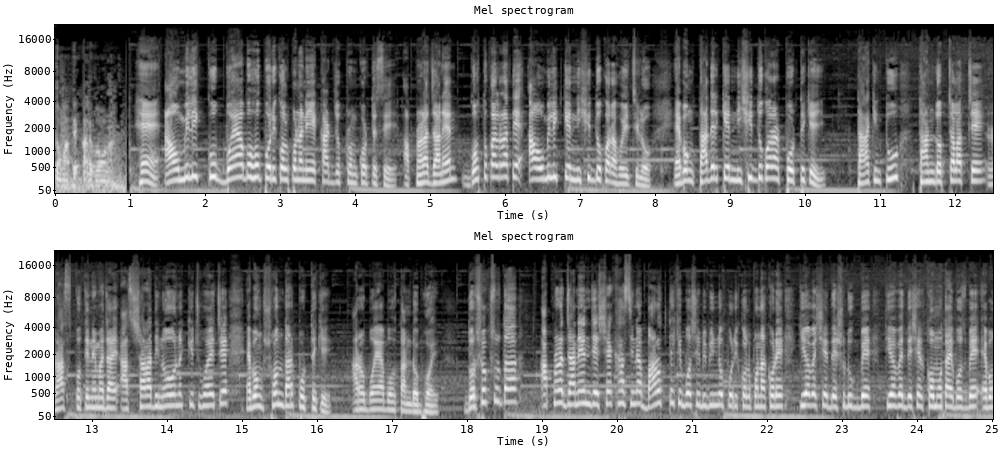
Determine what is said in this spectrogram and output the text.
দমাতে পারবেও না। হ্যাঁ আওয়ামী লীগ খুব ভয়াবহ পরিকল্পনা নিয়ে কার্যক্রম করতেছে। আপনারা জানেন গতকাল রাতে আওয়ামী লীগকে নিষিদ্ধ করা হয়েছিল এবং তাদেরকে নিষিদ্ধ করার পর থেকেই তারা কিন্তু তাণ্ডব চালাচ্ছে, রাজপথে নেমে যায়। আজ সারাদিনও অনেক কিছু হয়েছে এবং সন্ধ্যার পর থেকে আরও ভয়াবহ তাণ্ডব হয়। দর্শক, শ্রোতা আপনারা জানেন যে শেখ হাসিনা ভারত থেকে বসে বিভিন্ন পরিকল্পনা করে কীভাবে সে দেশে ঢুকবে, কীভাবে দেশের ক্ষমতায় বসবে এবং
